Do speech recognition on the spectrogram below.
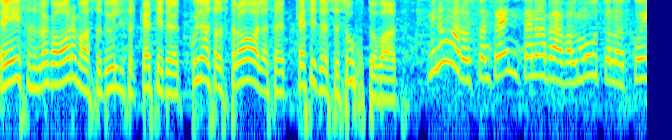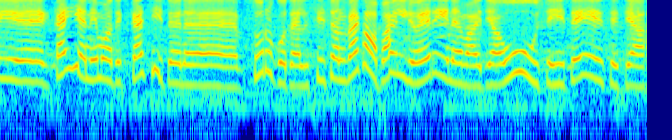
eestlased väga armastavad üldiselt käsitööd, kuidas austraallased käsitöösse suhtuvad? minu arust on trend tänapäeval muutunud, kui käia niimoodi käsitööturgudel, siis on väga palju erinevaid ja uusi ideesid ja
